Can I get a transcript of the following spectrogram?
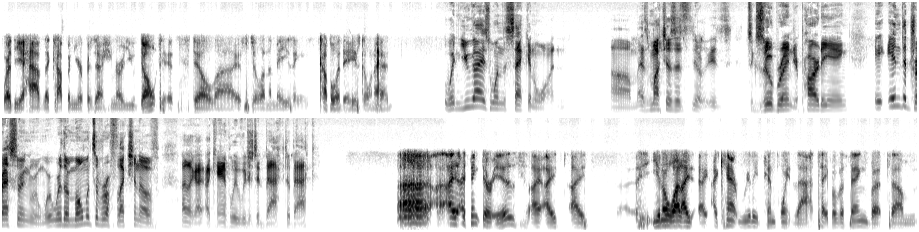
whether you have the cup in your possession or you don't, it's still uh, it's still an amazing couple of days going ahead. When you guys won the second one, um, as much as it's you know it's, it's exuberant, you're partying in the dressing room. Were, were there moments of reflection of like I, I can't believe we just did back to back? Uh, I, I think there is. I, I, I you know what? I, I, I can't really pinpoint that type of a thing, but um,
